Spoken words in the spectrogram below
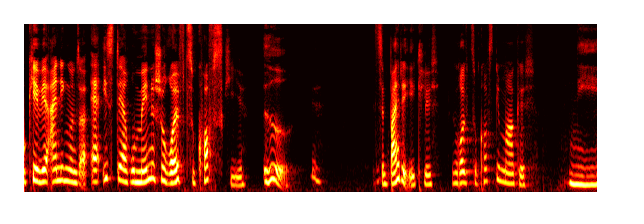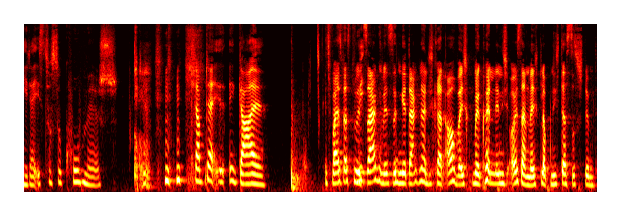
Okay, wir einigen uns. Er ist der rumänische Rolf Zukowski. Ugh. Sind beide eklig. Rolf Zukowski mag ich. Nee, der ist doch so komisch. Ich glaube, der ist egal. Ich weiß, was du jetzt sagen willst. Den Gedanken hatte ich gerade auch, aber ich, wir können den nicht äußern, weil ich glaube nicht, dass das stimmt.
